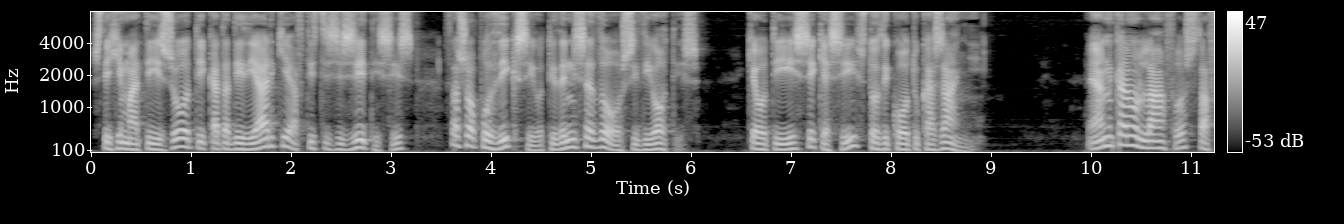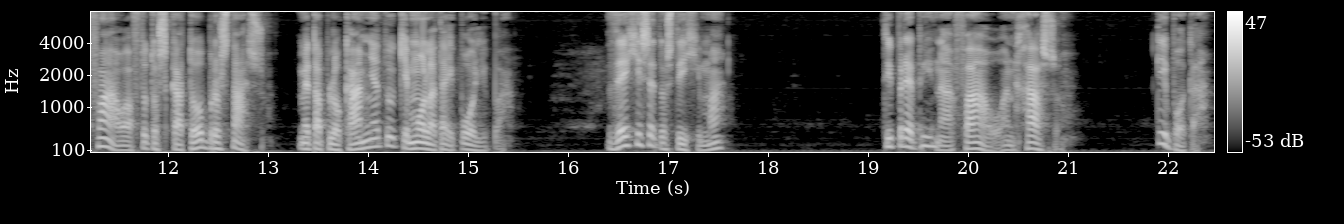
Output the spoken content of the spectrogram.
Στοιχηματίζω ότι κατά τη διάρκεια αυτής της συζήτησης θα σου αποδείξει ότι δεν είσαι εδώ ως ιδιώτης και ότι είσαι κι εσύ στο δικό του καζάνι. Εάν κάνω λάθος θα φάω αυτό το σκατό μπροστά σου, με τα πλοκάμια του και με όλα τα υπόλοιπα. Δέχεσαι το στοίχημα; Τι πρέπει να φάω αν χάσω; Τίποτα.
